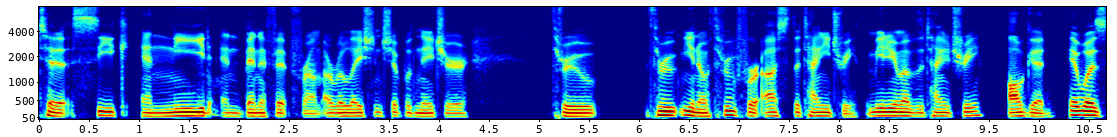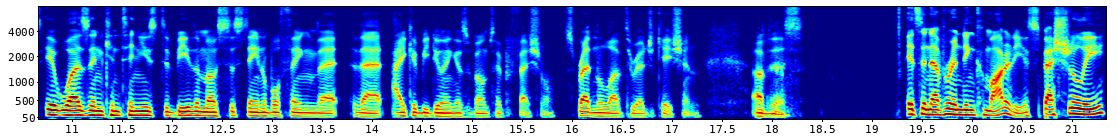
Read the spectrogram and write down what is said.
to seek and need and benefit from. A relationship with nature through through you know through for us the tiny tree, the medium of the tiny tree. All good. It was it was and continues to be the most sustainable thing that that I could be doing as a bonsai professional, spreading the love through education of this. It's a never-ending commodity, especially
